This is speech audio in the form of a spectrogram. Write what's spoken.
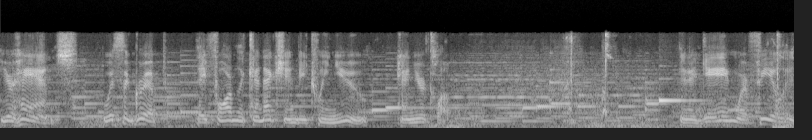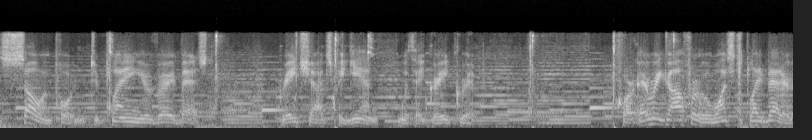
Your hands. With the grip, they form the connection between you and your club. In a game where feel is so important to playing your very best, great shots begin with a great grip. For every golfer who wants to play better,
